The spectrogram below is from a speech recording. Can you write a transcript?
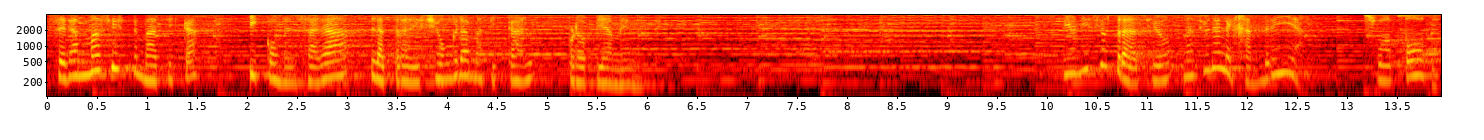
será más sistemática y comenzará la tradición gramatical propiamente. Dionisio Tracio nació en Alejandría. Su apodo,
